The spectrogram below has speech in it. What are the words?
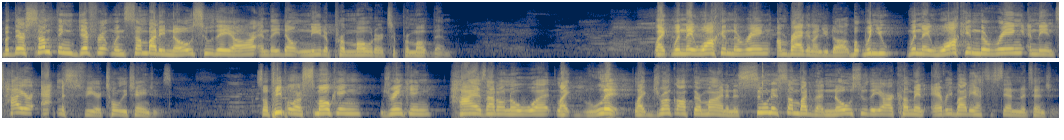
But there's something different when somebody knows who they are and they don't need a promoter to promote them. Like when they walk in the ring, I'm bragging on you, dog. But when you when they walk in the ring and the entire atmosphere totally changes. So people are smoking, drinking, high as I don't know what, like lit, like drunk off their mind. And as soon as somebody that knows who they are come in, everybody has to stand in attention.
